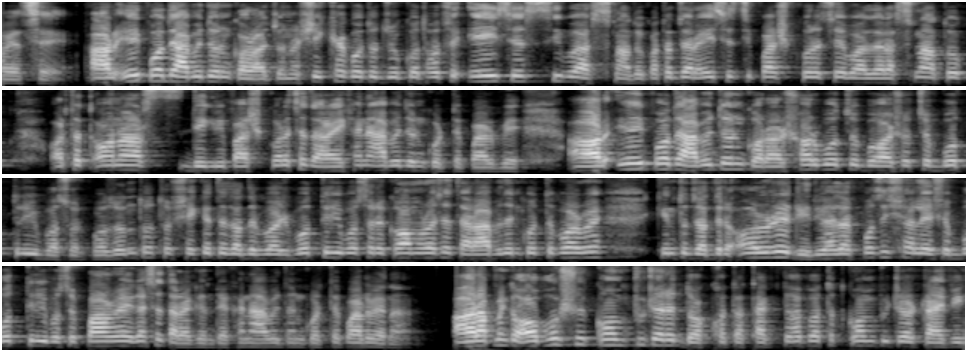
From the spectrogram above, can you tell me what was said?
হয়েছে। আর এই পদে আবেদন করার জন্য শিক্ষাগত যোগ্যতা হচ্ছে এইচএসসি বা স্নাতক অর্থাৎ যারা এইচএসসি পাস করেছে বা যারা স্নাতক অর্থাৎ অনার্স ডিগ্রি পাস করেছে, তারা এখানে আবেদন করতে পারবে। আর এই পদে আবেদন করার সর্বোচ্চ বয়স হচ্ছে বত্রিশ বছর পর্যন্ত। তো সেক্ষেত্রে যাদের বয়স বত্রিশ বছরে কম রয়েছে, তারা আবেদন করতে পারবে। কিন্তু যাদের অলরেডি দুই হাজার পঁচিশ সালে এসে বত্রিশ বছর পার হয়ে গেছে, তারা কিন্তু এখানে আবেদন করতে পারবে না। আর আপনাকে অবশ্যই কম্পিউটারের দক্ষতা থাকতে হবে, অর্থাৎ কম্পিউটার টাইপিং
